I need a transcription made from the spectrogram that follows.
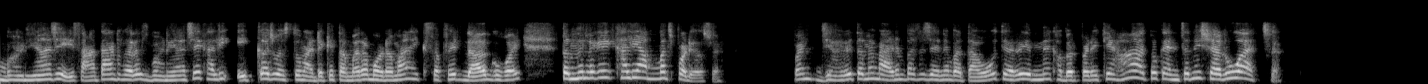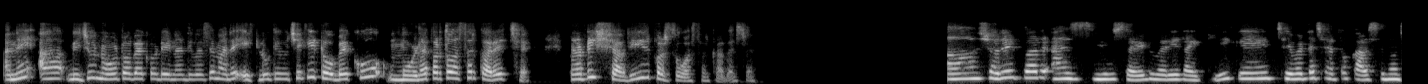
ભણ્યા છે સાત આઠ વર્ષ ભણ્યા છે ખાલી એક જ વસ્તુ માટે કે તમારા મોઢામાં એક સફેદ દાગ હોય તમને લાગે કે ખાલી આમ જ પડ્યો છે. પણ જ્યારે તમે મેડમ પાસે જઈને બતાવો, ત્યારે એમને ખબર પડે કે હા તો કેન્સરની શરૂઆત છે. અને આ બીજું નો ટોબેકો ડે ના દિવસે મારે એટલું કેવું છે કે ટોબેકો મોઢા પર તો અસર કરે જ છે, પણ આપણી શરીર પર શું અસર કરે છે? શરીર પર as you said very rightly કે છેવટે છે તો કાર્સિનોજન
